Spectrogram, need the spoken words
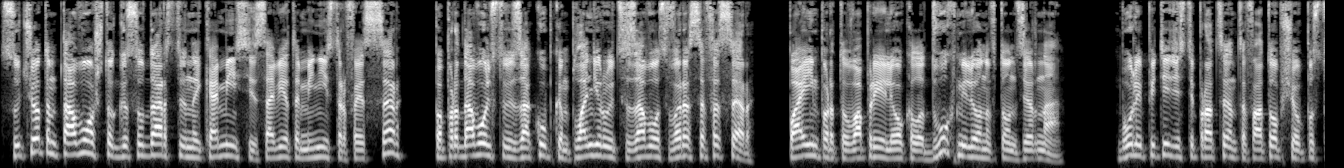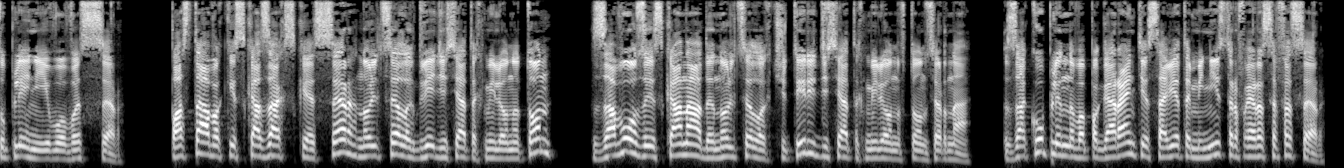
С учетом того, что Государственной комиссии Совета министров СССР по продовольствию и закупкам планируется завоз в РСФСР по импорту в апреле около 2 миллионов тонн зерна, более 50% от общего поступления его в СССР, поставок из Казахской ССР 0,2 миллиона тонн Завозы из Канады 0,4 миллионов тонн зерна, закупленного по гарантии Совета министров РСФСР.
